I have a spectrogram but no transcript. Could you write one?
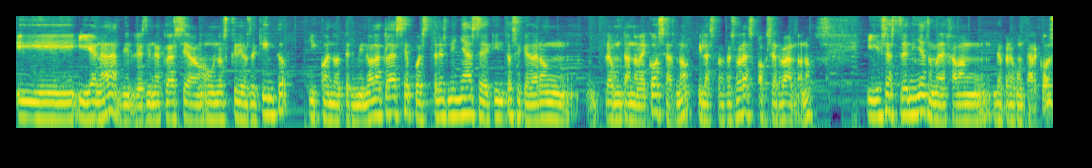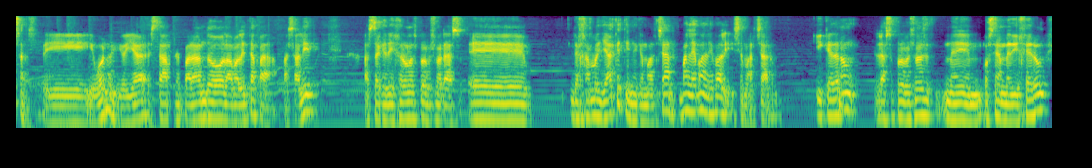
y, y, ya nada, les di una clase a unos críos de quinto y cuando terminó la clase, pues tres niñas de quinto se quedaron preguntándome cosas, ¿no? Y las profesoras observando, ¿no? Y esas tres niñas no me dejaban de preguntar cosas. Y, y bueno, yo ya estaba preparando la maleta para, salir. Hasta que dijeron las profesoras, eh, dejarlo ya que tiene que marchar. Vale, vale, vale. Y se marcharon. Y quedaron, las profesoras, me, o sea, me dijeron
